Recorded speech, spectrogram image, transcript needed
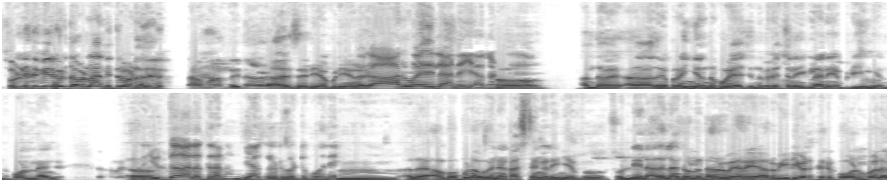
சொல்லிட்டு வீடியோ எடுத்தாவெல்லாம் நித்திரவானது நான் மறந்து சரி அப்படியே. ஆறு வயதுல அந்த அதுக்கப்புறம் இங்க இருந்து போயாச்சு. இந்த பிரச்சனைக்குலாம் நீ எப்படி இங்க இருந்து போனாங்க யுத்த காலத்துல நம்பியா கெடுபட்டு போனேன். அது அவ்வளவு என்ன கஷ்டங்கள் இங்க இப்போ சொல்லல அதெல்லாம் சொல்றேன்டா ஒரு வேற ஒரு வீடியோ எடுத்துட்டு போகணும் போல.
